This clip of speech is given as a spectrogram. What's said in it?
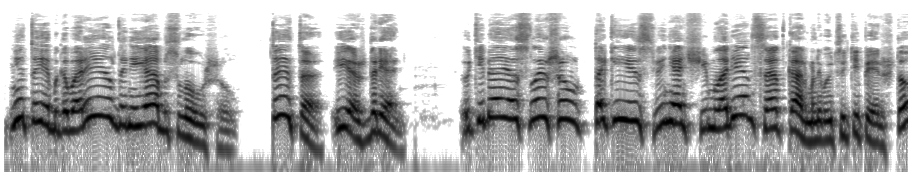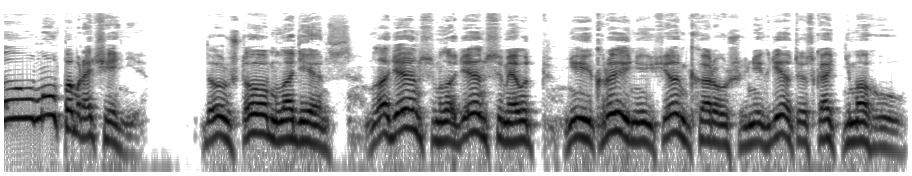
не ты бы говорил, да не я бы слушал. Ты-то ешь дрянь. У тебя, я слышал, такие свинячьи младенцы откармливаются теперь, что уму помрачение. Да что, младенц, младенц младенцами, а вот ни икры, ни семги хорошие нигде отыскать не могу.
